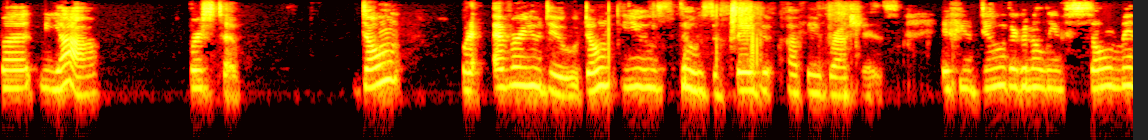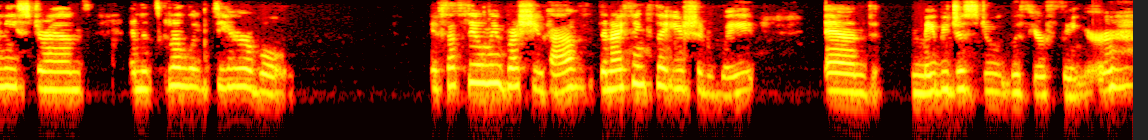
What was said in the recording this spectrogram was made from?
But yeah, first tip don't, whatever you do, don't use those big puffy brushes. If you do, they're gonna leave so many strands and it's gonna look terrible. If that's the only brush you have, then I think that you should wait and maybe just do it with your finger.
